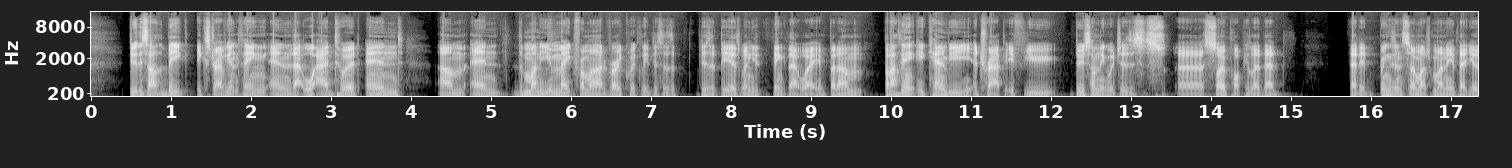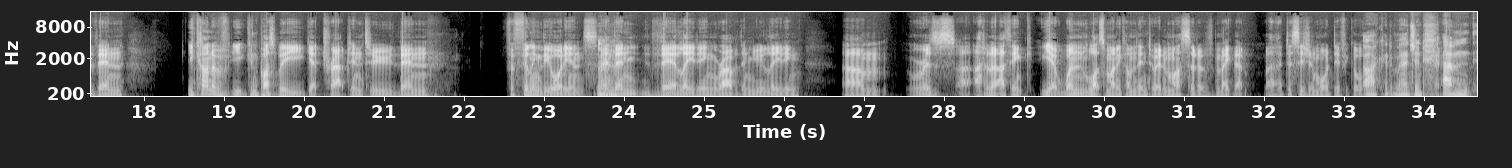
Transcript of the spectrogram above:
do this other big extravagant thing, and that will add to it, and um and the money you make from art very quickly dis- disappears when you think that way. But um, but I think it can be a trap if you do something which is uh, so popular that that it brings in so much money that you're then you kind of you can possibly get trapped into then fulfilling the audience Mhm. and then they're leading rather than you leading um whereas uh, i don't know i think yeah when lots of money comes into it it must sort of make that uh, decision more difficult I could imagine. Um,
